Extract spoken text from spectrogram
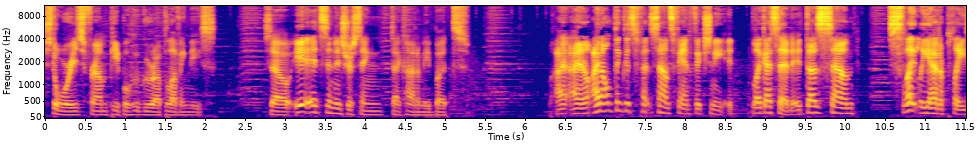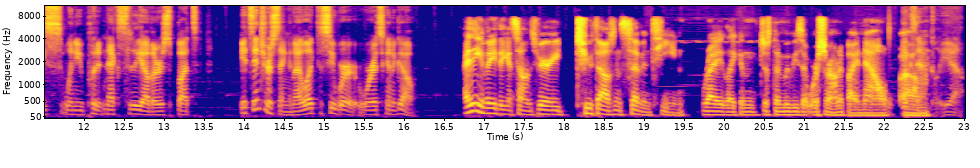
stories from people who grew up loving these. So it's an interesting dichotomy, but I I don't, I don't think this sounds fan fictiony. It, like I said, it does sound slightly out of place when you put it next to the others, but it's interesting, and I like to see where where it's going to go. I think if anything, it sounds very 2017, right? Like in just the movies that we're surrounded by now. Um, Exactly. yeah.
